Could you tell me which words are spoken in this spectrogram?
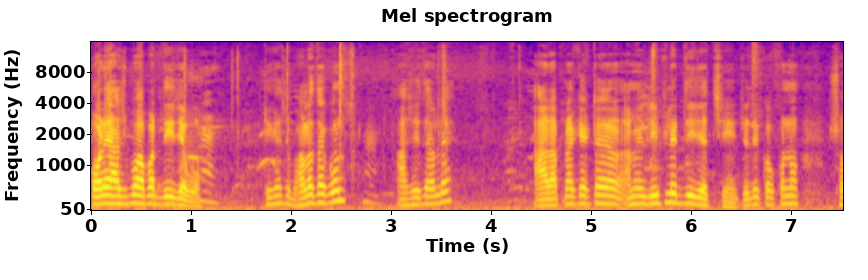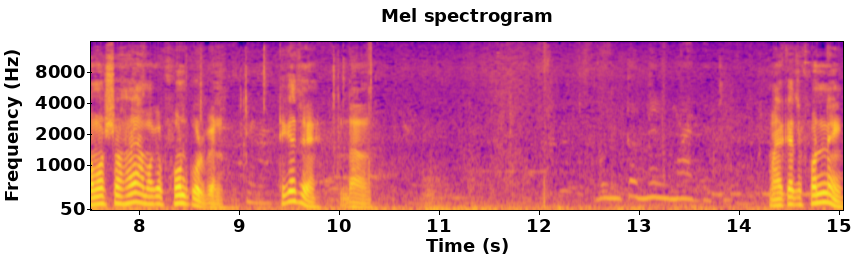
পরে আসব আবার দিয়ে যাব। হ্যাঁ। ঠিক আছে? ভালো থাকুন। হ্যাঁ। আসি তাহলে। আর আপনাকে একটা আমি লিফলেট দিয়ে যাচ্ছি। যদি কখনো সমস্যা হয় আমাকে ফোন করবেন। ঠিক আছে? দাঁড়ান। মায়ের কাছে ফোন নেই?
